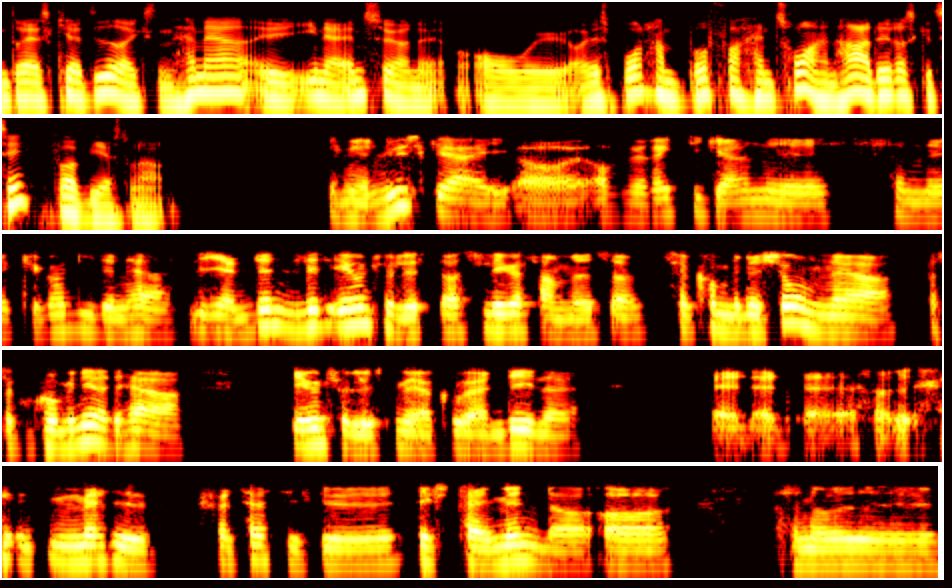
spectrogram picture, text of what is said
Andreas Kjær Didriksen. Han er øh, en af ansøgerne, og, øh, og jeg spurgte ham, hvorfor han tror, han har det, der skal til for at blive astronaut. Jamen, jeg er nysgerrig og, og vil rigtig gerne sådan, øh, kan godt lide den her, ja, den lidt eventyrlist, der også ligger sammen med. Så, så kombinationen af, altså kunne kombinere det her eventyrlist med at kunne være en del af, af, af, af altså, en masse fantastiske eksperimenter og, og sådan noget. Øh,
